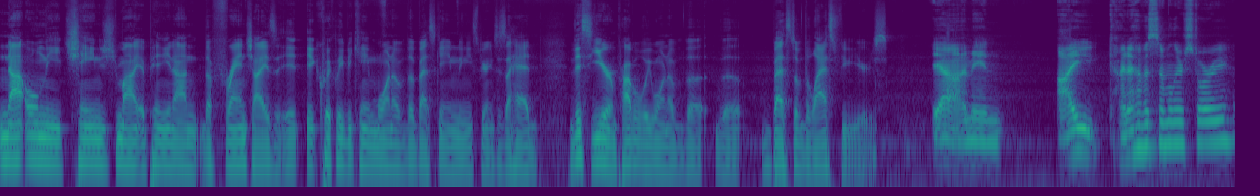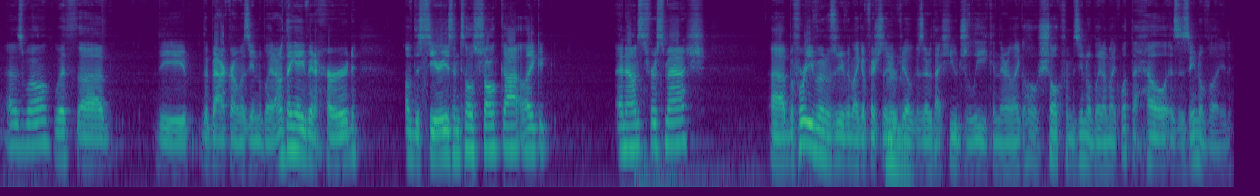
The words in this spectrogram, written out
not only changed my opinion on the franchise, it, it quickly became one of the best gaming experiences I had this year and probably one of the, the best of the last few years. Yeah, I mean, I kind of have a similar story as well with uh, the the background with Xenoblade. I don't think I even heard of the series until Shulk got like announced for Smash. Uh, before even was even like officially Hmm. revealed because there was that huge leak and they're like, "Oh, Shulk from Xenoblade." I'm like, "What the hell is a Xenoblade?"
